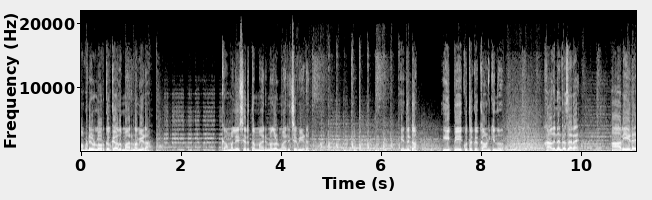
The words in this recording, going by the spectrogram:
അവിടെയുള്ളവർക്കൊക്കെ അത് മരണവീടാ. കമലേശ്വരത്തെ മരുമകൾ മരിച്ച വീട്. എന്നിട്ടാ ഈ പേക്കുത്തൊക്കെ കാണിക്കുന്നത്? അതിനെന്താ സാറേ? ആ വീട്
